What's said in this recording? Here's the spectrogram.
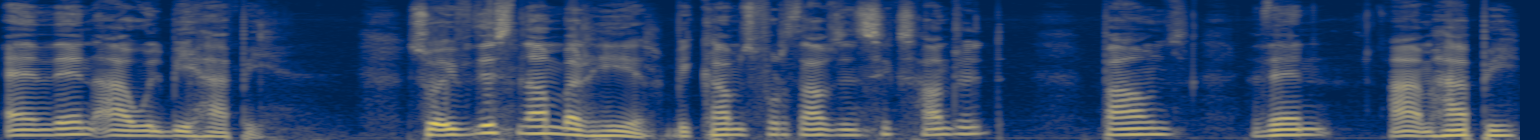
and then I will be happy. So if this number here becomes 4600 pounds, then I'm happy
